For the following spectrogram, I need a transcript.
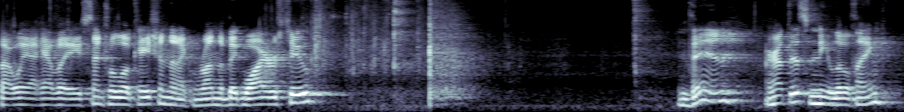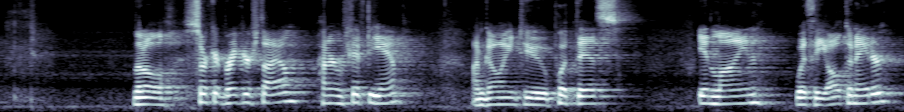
That way I have a central location that I can run the big wires to. And then I got this neat little thing. Little circuit breaker style, 150 amp. I'm going to put this in line with the alternator.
